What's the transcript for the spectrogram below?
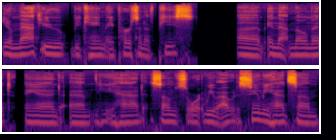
you know, Matthew became a person of peace um, in that moment, and um, he had some sort, we I would assume he had some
